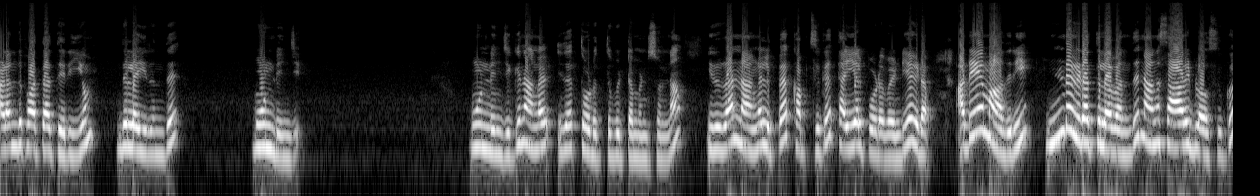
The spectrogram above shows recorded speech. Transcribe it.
அளந்து பார்த்தா தெரியும். இதுல இருந்து மூன்று இஞ்சி மூணு இன்ச்சுக்கு நாங்கள் இதை தொடுத்து விட்டோம்னு சொன்னால் இதுதான் நாங்கள் இப்போ கப்ஸுக்கு தையல் போட வேண்டிய இடம். அதே மாதிரி இந்த இடத்துல வந்து நாங்கள் சாரி பிளவுஸுக்கு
